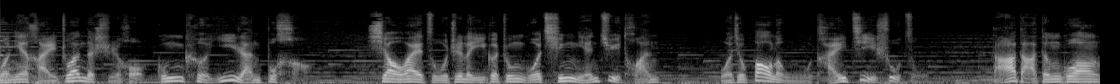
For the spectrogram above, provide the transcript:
我念海专的时候，功课依然不好。校外组织了一个中国青年剧团，我就报了舞台技术组，打打灯光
